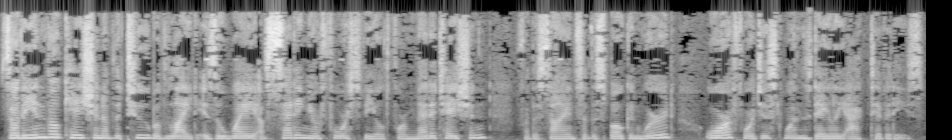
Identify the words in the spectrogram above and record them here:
So the invocation of the tube of light is a way of setting your force field for meditation, for the science of the spoken word, or for just one's daily activities.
